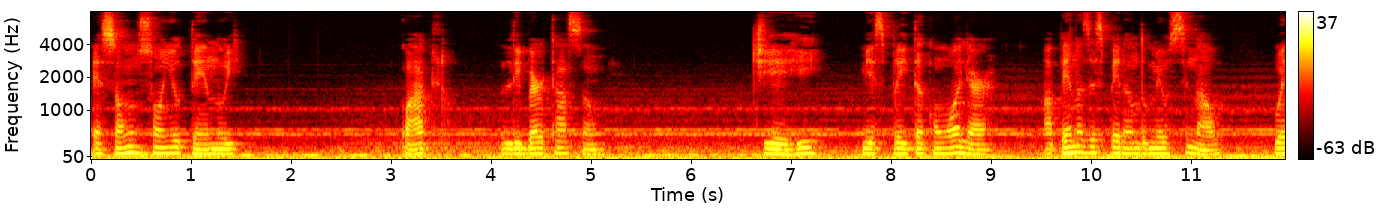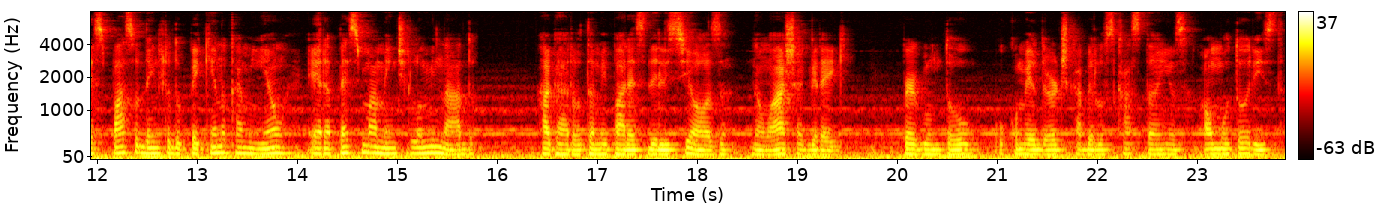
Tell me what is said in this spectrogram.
é só um sonho tênue. 4. Libertação. Thierry me espreita com o olhar, apenas esperando o meu sinal. O espaço dentro do pequeno caminhão era pessimamente iluminado a garota me parece deliciosa, não acha, Greg? Perguntou o comedor de cabelos castanhos ao motorista.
